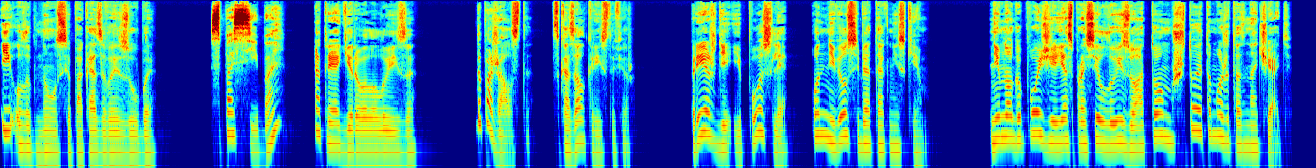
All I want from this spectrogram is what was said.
и улыбнулся, показывая зубы. «Спасибо», — отреагировала Луиза. «Да пожалуйста», — сказал Кристофер. Прежде и после он не вел себя так ни с кем. Немного позже я спросил Луизу о том, что это может означать.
